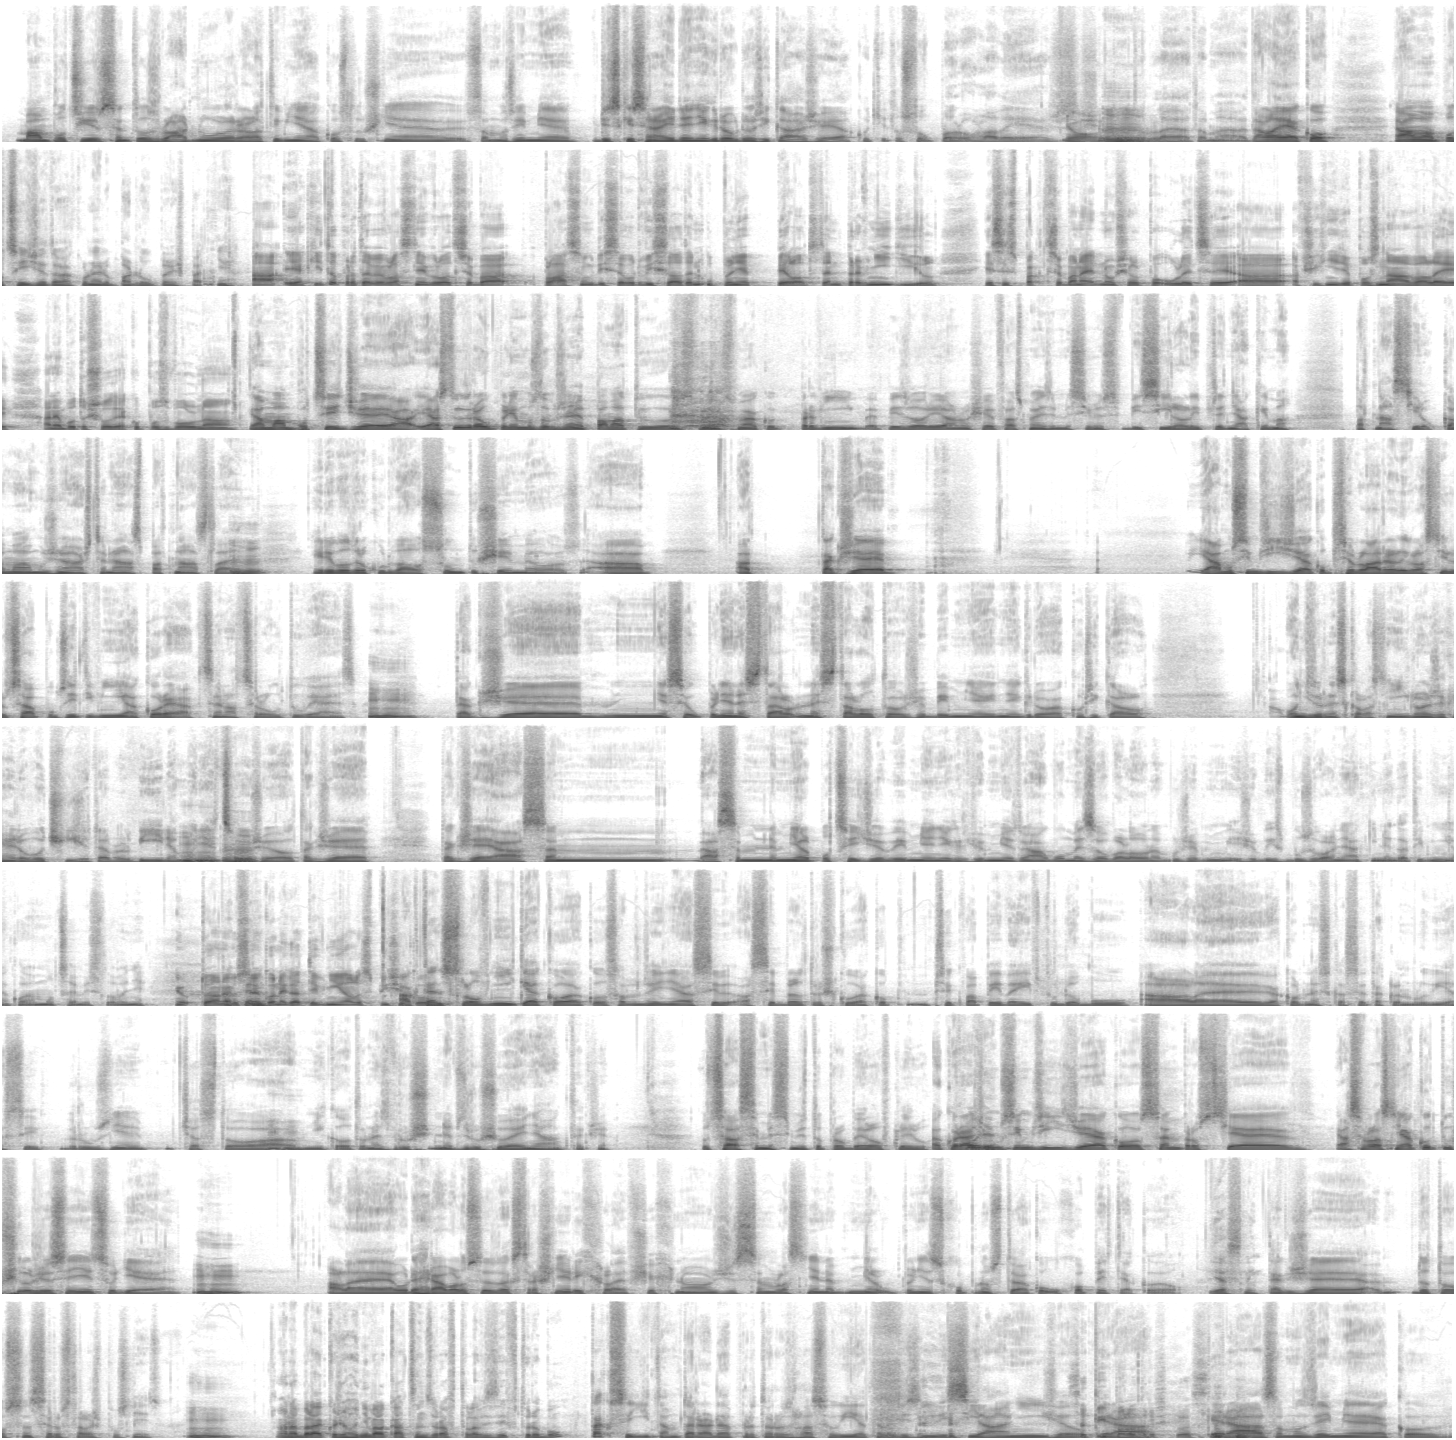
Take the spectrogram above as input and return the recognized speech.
mám pocit, že jsem to zvládnul relativně jako slušně. Samozřejmě vždycky se najde někdo, kdo říká, že jako ti to stouplo do hlavy, že jo. Jako tohle a tam. Ale jako já mám pocit, že to jako nedopadlo úplně špatně. A jaký to pro tebe vlastně bylo třeba plásnu, když se odvysílal ten úplně pilot, ten první díl, jestli jsi pak třeba najednou šel po ulici a, a všichni tě poznávali, anebo to šlo jako pozvolna? Já mám pocit, že já, já si to teda úplně moc dobře nepamatuju. Jsme, jsme jako první epizody Ano šéfa jsme, myslím, vysílali před nějakýma 15 rokama, možná 14, 15 let. Mm-hmm. Někdy od roku 2008, tuším. Jo. A, a takže já musím říct, že jako převládaly vlastně docela pozitivní jako reakce na celou tu věc. Mm-hmm. Takže mně se úplně nestalo, nestalo to, že by mě někdo jako říkal, oni to dneska vlastně nikdo neřekne do očí, že to je blbý nebo mm-hmm. něco, že jo, takže takže já jsem, já jsem neměl pocit, že by mě, někdy, že by mě to nějak omezovalo, nebo že, by mě, že bych zbuzoval nějaký negativní jako emoce vysloveně. Jo, to já nemyslím ten, jako negativní, ale spíš a jako... ten slovník jako, jako samozřejmě asi, asi byl trošku jako překvapivý v tu dobu, ale jako dneska se takhle mluví asi různě často a mm-hmm. nikoho to nevzruš, nevzrušuje nějak, takže docela si myslím, že to proběhlo v klidu. Akorát, že musím říct, že jako jsem prostě, já jsem vlastně jako tušil, že se něco děje, mm-hmm. ale odehrávalo se to tak strašně rychle všechno, že jsem vlastně neměl úplně schopnost to jako uchopit. Jako jo. Jasný. Takže do toho jsem se dostal až později. Mm-hmm. A nebyla jakože hodně velká cenzura v televizi v tu dobu? Tak sedí tam ta rada pro to rozhlasové a televizní vysílání, že jo, Se která, trošku asi. která samozřejmě jako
